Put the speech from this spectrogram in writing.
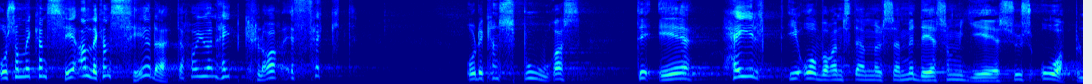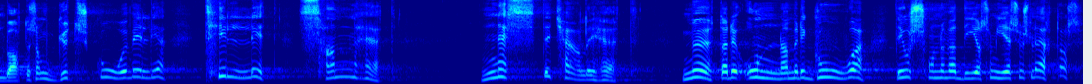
og som vi kan se, alle kan se det. Det har jo en helt klar effekt. Og det kan spores. Det er helt i overensstemmelse med det som Jesus åpenbarte som Guds gode vilje. Tillit, sannhet, nestekjærlighet. Møte det onde med det gode. Det er jo sånne verdier som Jesus lærte oss.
